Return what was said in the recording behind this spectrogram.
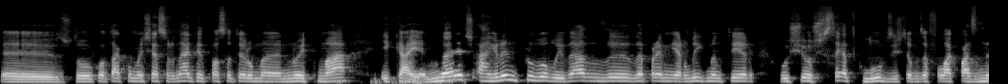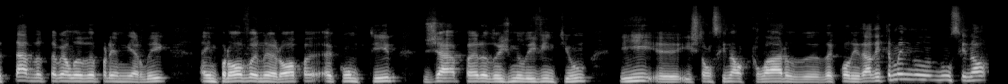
Uh, estou a contar com o Manchester United possa ter uma noite má e caia, mas há grande probabilidade de, da Premier League manter os seus sete clubes, e estamos a falar quase metade da tabela da Premier League, em prova na Europa, a competir já para 2021, e uh, isto é um sinal claro da qualidade e também um sinal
